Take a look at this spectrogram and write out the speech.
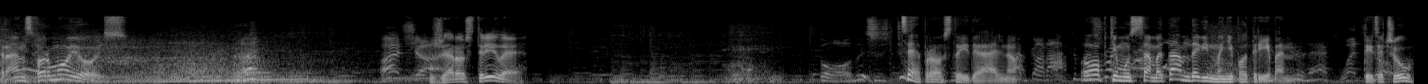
Трансформуюсь. Жаростріле. Це просто ідеально. Оптімус саме там, де він мені потрібен. Ти це чув?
